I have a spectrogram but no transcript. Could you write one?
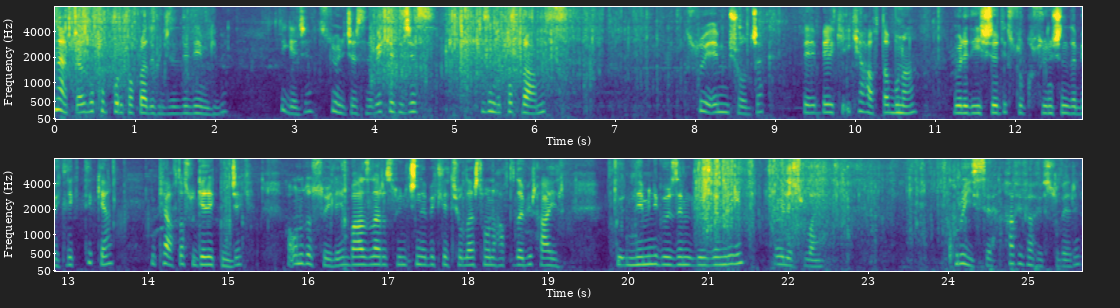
ne yapacağız? Bu kupkuru toprağa dökünce dediğim gibi bir gece suyun içerisinde bekleteceğiz. Bizim bu toprağımız suyu emmiş olacak. Ve belki iki hafta buna böyle değiştirdik. Su, suyun içinde beklettik ya. İki hafta su gerekmeyecek. Ha, onu da söyleyeyim. Bazıları suyun içinde bekletiyorlar. Sonra haftada bir hayır. Nemini gözlem, gözlemleyin. Öyle sulayın. Kuru ise hafif hafif su verin.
